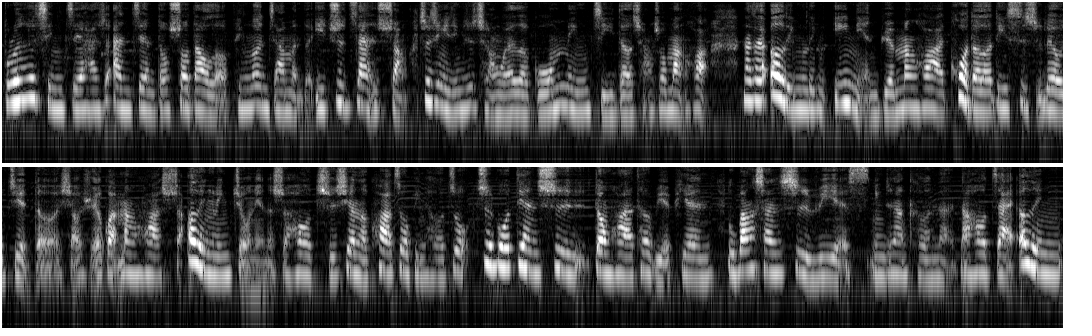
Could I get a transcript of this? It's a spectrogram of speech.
不论是情节还是案件，都受到了评论家们的一致赞赏。至今已经是成为了国民级的长寿漫画。那在二零零一年，原漫画获得了第四十六届的小学馆漫画赏。二零零九年的时候，实现了跨作品合作，制播电视动画特别篇《鲁邦三世 VS 名侦探柯南》。然后在二零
